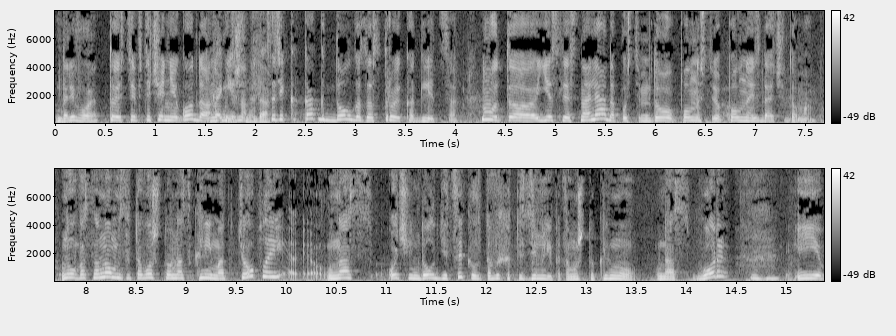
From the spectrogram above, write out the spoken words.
Долевое. То есть и в течение года оно Конечно, будет- да. Кстати, как, долго застройка длится? Ну вот э, если с нуля, допустим, до полностью полной сдачи дома. Ну, в основном из-за того, что у нас климат теплый, э, у нас очень долгий цикл это выход из земли, потому что ну, у нас горы, и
